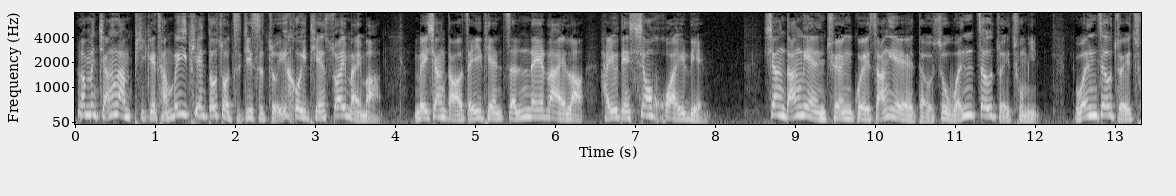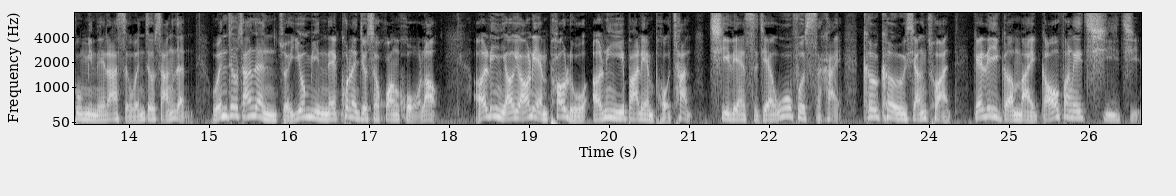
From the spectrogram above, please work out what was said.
那么江南皮革厂每天都说自己是最后一天甩卖嘛。没想到这一天真的来了，还有点小怀念。想当年，全国商业都属温州最出名。温州最出名的那是温州商人，温州商人最有名的可能就是黄鹤了。二零幺幺年跑路，二零一八年破产，七年时间五湖四海，口口相传，给了一个卖膏肓的奇迹。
